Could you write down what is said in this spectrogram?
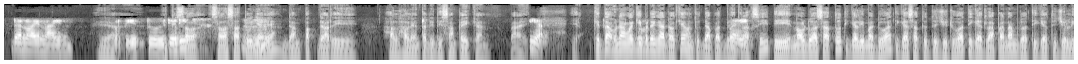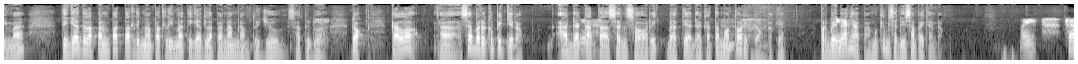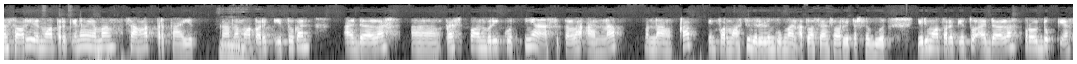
dan lain-lain. Ya. Seperti itu. Itu Jadi salah, salah satunya ya dampak dari hal-hal yang tadi disampaikan. Baik. Iya. Ya, kita undang lagi pendengar dok ya untuk dapat Baik. berinteraksi di 021 352 3172 386 2375 384 4545 386 6712. Dok, kalau eh, saya baru kepikir dok, ada Ya. kata sensorik berarti ada kata motorik dong dok ya. Perbedaannya apa? Mungkin bisa disampaikan dok. Baik, sensori dan motorik ini memang sangat terkait karena motorik itu kan adalah uh, respon berikutnya setelah anak menangkap informasi dari lingkungan atau sensori tersebut. Jadi motorik itu adalah produk ya,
